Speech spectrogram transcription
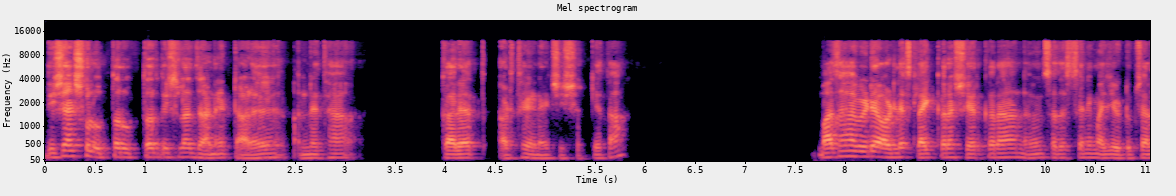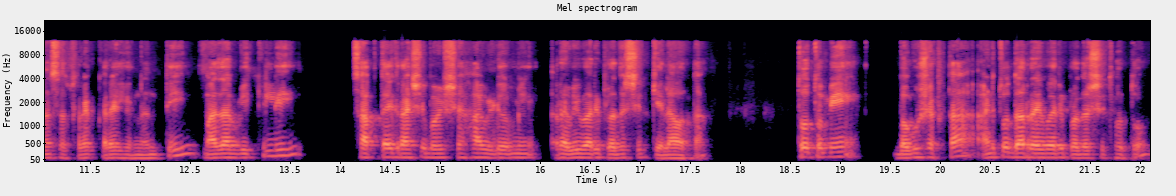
दिशाशूल उत्तर उत्तर दिशेला जाणे टाळे अन्यथा कार्यात अडथळे येण्याची शक्यता. माझा हा व्हिडिओ आवडल्यास लाईक करा शेअर करा. नवीन सदस्यांनी माझे युट्यूब चॅनल सबस्क्राईब करा ही विनंती. माझा विकली साप्ताहिक राशी भविष्य हा व्हिडिओ मी रविवारी प्रदर्शित केला होता. तो तुम्ही बघू शकता आणि तो दर रविवारी प्रदर्शित होतो.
